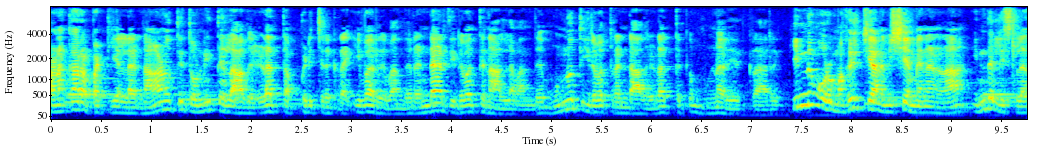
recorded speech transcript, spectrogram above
பணக்கார பட்டியல் பட்டியல்ல நானூத்தி தொண்ணூத்தி இடத்தை பிடிச்சிருக்கிற இவர் வந்து ரெண்டாயிரத்தி இருபத்தி நாலுல வந்து முன்னூத்தி இருபத்தி ரெண்டாவது இடத்துக்கு முன்னேறி இருக்கிறாரு. இன்னும் ஒரு மகிழ்ச்சியான விஷயம் என்னன்னா இந்த லிஸ்ட்ல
